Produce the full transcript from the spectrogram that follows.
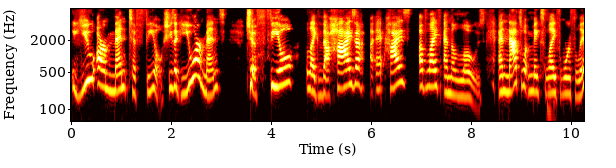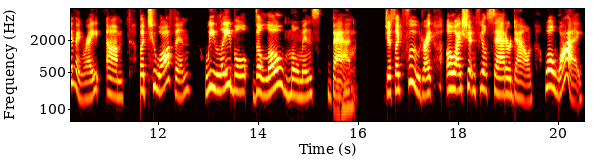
you are meant to feel. She's like, "You are meant to feel like the highs of uh, highs of life and the lows. And that's what makes life worth living right? Um but too often we label the low moments bad. Mm-hmm. just like food right? Oh i shouldn't feel sad or down. Well why?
